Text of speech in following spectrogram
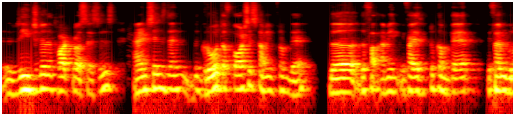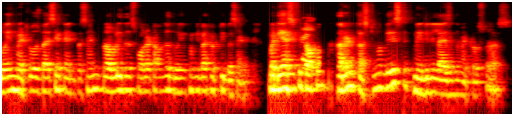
regional thought processes. And since then, the growth, of course, is coming from there. The the I mean, if I have to compare, if I'm growing metros by say 10%, probably the smaller towns are growing for me by 50%. But yes, if you Right. talk about the current customer base, it majorly lies in the metros for us.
